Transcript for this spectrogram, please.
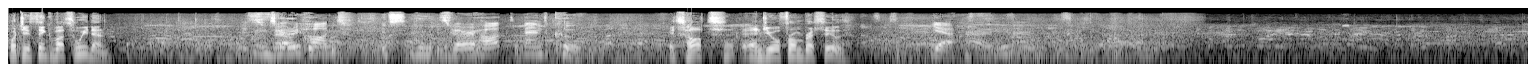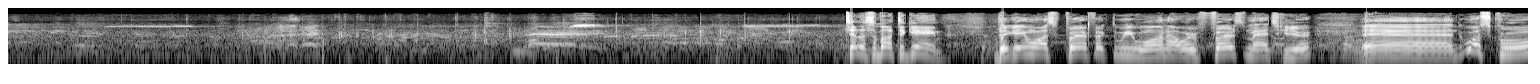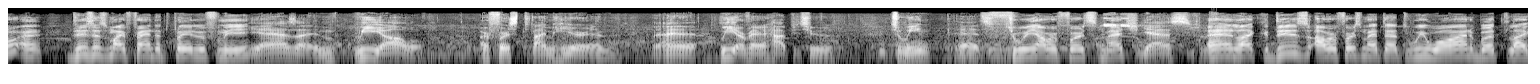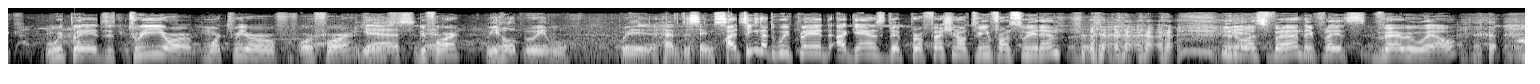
What do you think about Sweden? It's very hot. It's it's very hot and cool. It's hot, and you're from Brazil. Yeah. Tell us about the game. The game was perfect. We won our first match here, and it was cool. And this is my friend that played with me. Yes, and we all our first time here, and uh, we are very happy to to win. Yes, To win our first match, yes, and like this, our first match that we won. But like we played three or more, three or or four yes. before. We hope we will we have the same. I think that we played against the professional team from Sweden. it was fun. They played very well.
